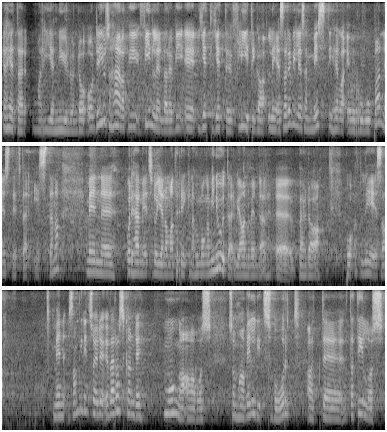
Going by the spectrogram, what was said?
Jag heter Maria Nylund och det är ju så här att vi finländare vi är jätte, jätteflitiga läsare. Vi läser mest i hela Europa, näst efter esterna. Men, eh, och det här mäts då genom att räkna hur många minuter vi använder eh, per dag på att läsa. Men samtidigt så är det överraskande många av oss som har väldigt svårt att eh, ta till oss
